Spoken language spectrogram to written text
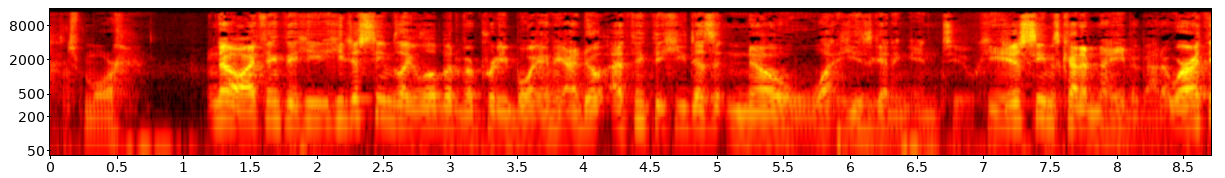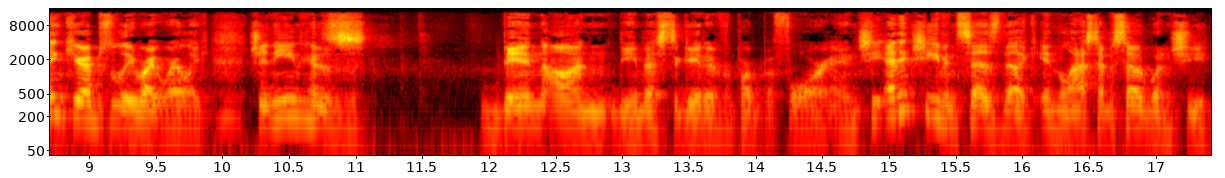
much more No, I think that he, he just seems like a little bit of a pretty boy, and he, I don't I think that he doesn't know what he's getting into. He just seems kind of naive about it. Where I think you're absolutely right. Where like Janine has been on the investigative report before, and she I think she even says that like in the last episode when she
